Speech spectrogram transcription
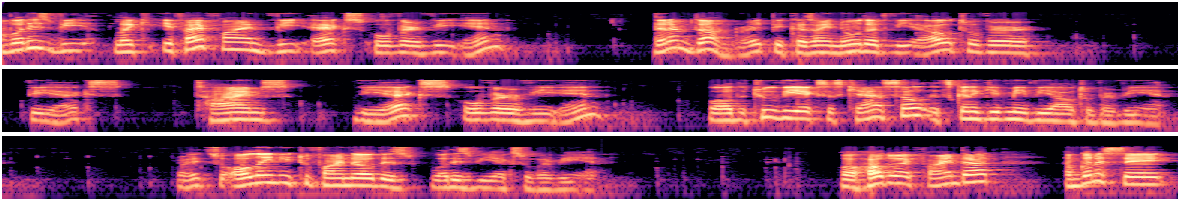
what is V, like if I find Vx over V in, then I'm done, right? Because I know that V out over Vx times Vx over V in, well, the two Vx's cancel, it's going to give me V out over V in, right? So all I need to find out is what is Vx over V in. Well, how do I find that? I'm going to say,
